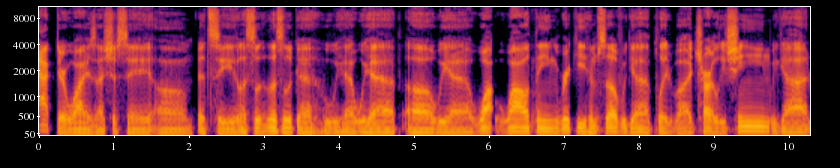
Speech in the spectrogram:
actor wise, I should say. Um, let's see. Let's let's look at who we have. We have uh, we have Wild Thing Ricky himself. We got played by Charlie Sheen. We got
